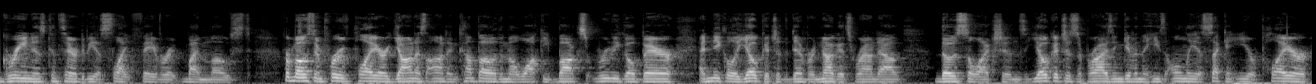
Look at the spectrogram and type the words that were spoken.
Green is considered to be a slight favorite by most. For Most Improved Player, Giannis Antetokounmpo of the Milwaukee Bucks, Rudy Gobert, and Nikola Jokic of the Denver Nuggets round out those selections. Jokic is surprising given that he's only a second year player.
